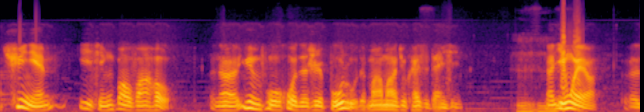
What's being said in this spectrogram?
去年疫情爆发后，那孕妇或者是哺乳的妈妈就开始担心，嗯那因为啊，呃，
